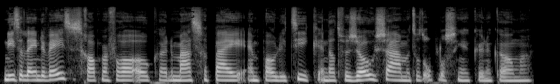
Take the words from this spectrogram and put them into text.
niet alleen de wetenschap, maar vooral ook de maatschappij en politiek. En dat we zo samen tot oplossingen kunnen komen.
